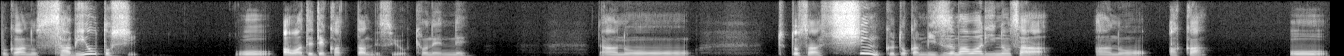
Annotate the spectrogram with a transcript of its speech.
僕あのサビ落としを慌てて買ったんですよ去年ね。あのーちょっとさシンクとか水回りのさあの赤を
